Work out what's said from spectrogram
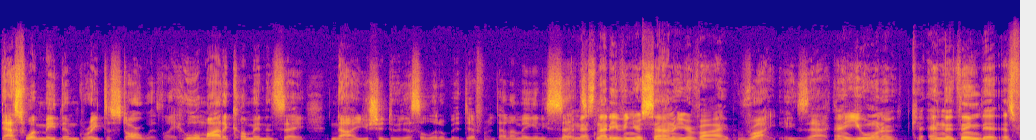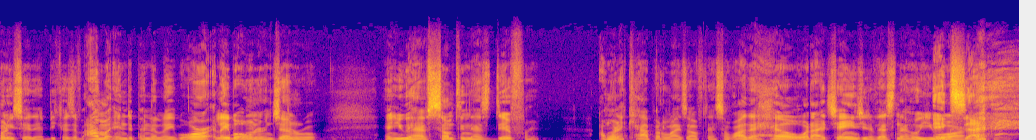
That's what made them great to start with. Like, who am I to come in and say, nah, you should do this a little bit different? That don't make any sense. When that's not even your sound or your vibe. right, exactly. and you want to and the thing that that's funny you say that because if i'm an independent label or a label owner in general and you have something that's different i want to capitalize off that so why the hell would i change it if that's not who you exactly. exactly.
